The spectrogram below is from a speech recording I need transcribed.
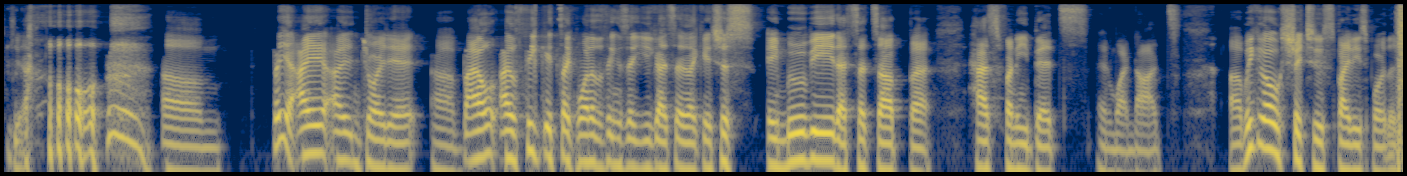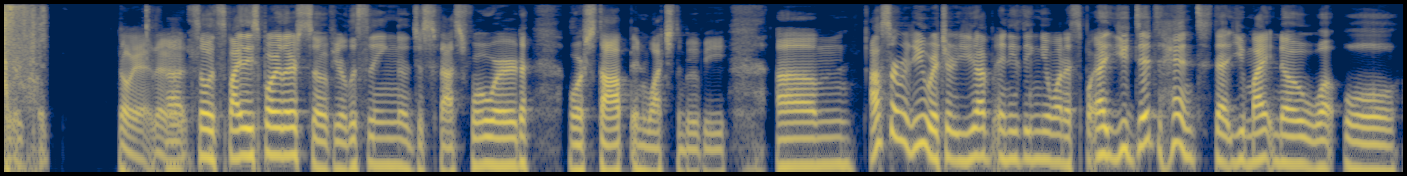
Yeah. um, but yeah, I, I enjoyed it. Uh, but I, I think it's like one of the things that you guys said. Like it's just a movie that sets up, but has funny bits and whatnot. Uh, we can go straight to Spidey spoilers. really quick. oh yeah, there Uh, it is. so it's Spidey spoilers. So if you're listening, uh, just fast forward or stop and watch the movie. Um, I'll start with you, Richard. You have anything you want to spoil? Uh, you did hint that you might know what will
